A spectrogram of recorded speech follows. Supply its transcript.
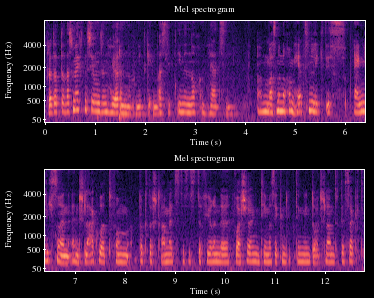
Frau Doktor, was möchten Sie unseren Hörern noch mitgeben? Was liegt Ihnen noch am Herzen? Ähm, was mir noch am Herzen liegt, ist eigentlich so ein, ein Schlagwort vom Dr. Strametz, das ist der führende Forscher im Thema Second Victim in Deutschland, der sagt,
